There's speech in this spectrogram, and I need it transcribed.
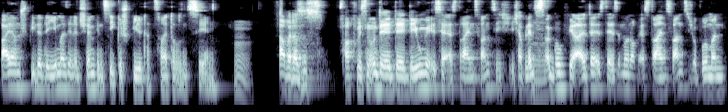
Bayern-Spieler, der jemals in der Champions League gespielt hat, 2010. Hm. Aber das ist Fachwissen. Und der, der, der Junge ist ja erst 23. Ich habe letztens mhm. geguckt, wie alt er ist. Der ist immer noch erst 23, obwohl man,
